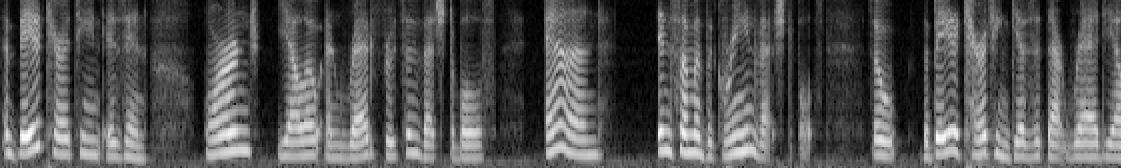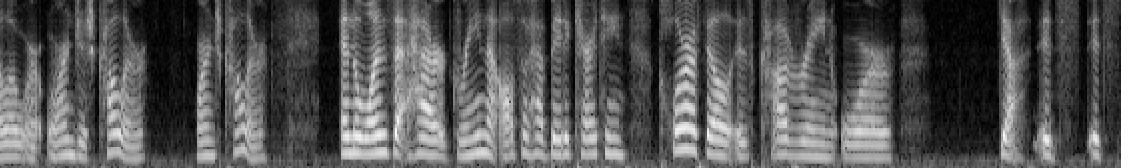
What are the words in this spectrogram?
And beta carotene is in orange, yellow, and red fruits and vegetables, and in some of the green vegetables. So the beta carotene gives it that red, yellow, or orangish color, orange color. And the ones that are green that also have beta carotene, chlorophyll is covering or yeah, it's it's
